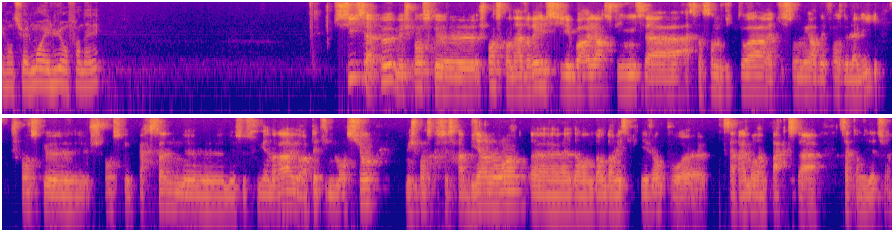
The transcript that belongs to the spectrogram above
éventuellement élu en fin d'année? Si, ça peut, mais je pense que je pense qu'en avril, si les Warriors finissent à, 60 victoires et qu'ils sont meilleure défense de la ligue, je pense que je pense que personne ne, se souviendra. Il y aura peut-être une mention, mais je pense que ce sera bien loin euh, dans, dans, l'esprit des gens pour euh, que ça vraiment impacte sa, sa candidature.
